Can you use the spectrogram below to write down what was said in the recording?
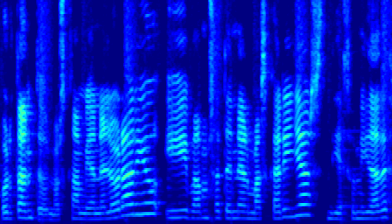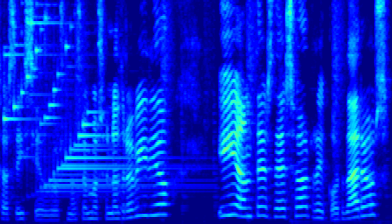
Por tanto, nos cambian el horario y vamos a tener mascarillas, 10 unidades a 6 euros. Nos vemos en otro vídeo. Y antes de eso, recordaros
